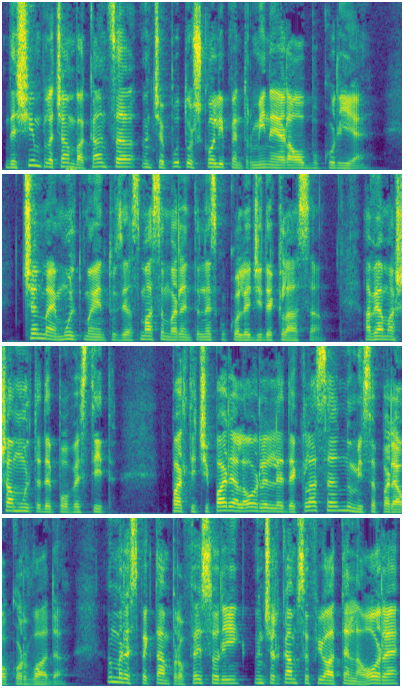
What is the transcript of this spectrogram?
Deși îmi plăcea în vacanță, începutul școlii pentru mine era o bucurie. Cel mai mult mă entuziasma să mă reîntâlnesc cu colegii de clasă. Aveam așa multe de povestit. Participarea la orele de clasă nu mi se părea o corvoadă. Îmi respectam profesorii, încercam să fiu atent la ore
